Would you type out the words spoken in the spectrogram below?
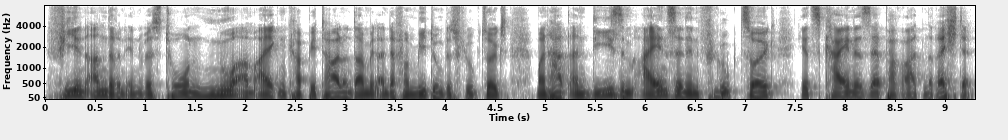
vielen anderen Investoren nur am Eigenkapital und damit an der Vermietung des Flugzeugs. Man hat an diesem einzelnen Flugzeug jetzt keine separaten Rechte.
